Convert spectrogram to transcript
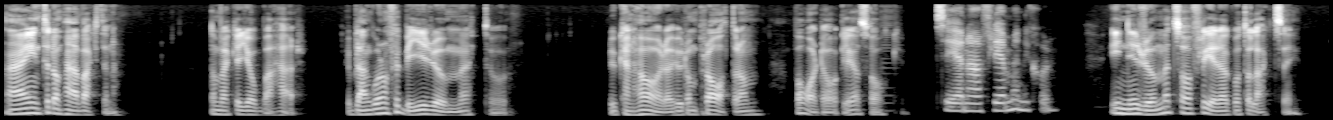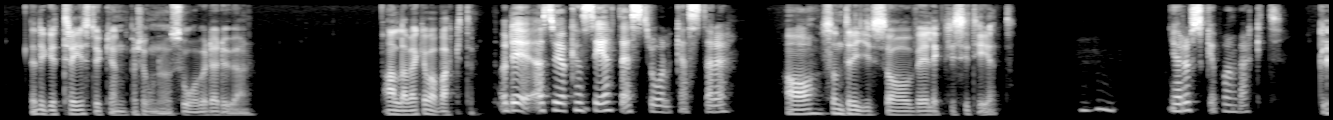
Nej, inte de här vakterna. De verkar jobba här. Ibland går de förbi rummet och du kan höra hur de pratar om vardagliga saker. Ser jag några fler människor? Inne i rummet så har flera gått och lagt sig. Det ligger tre stycken personer och sover där du är. Alla verkar vara vakter. Och det, alltså jag kan se att det är strålkastare. Ja, som drivs av elektricitet. Mhm. Jag ruskar på en vakt.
